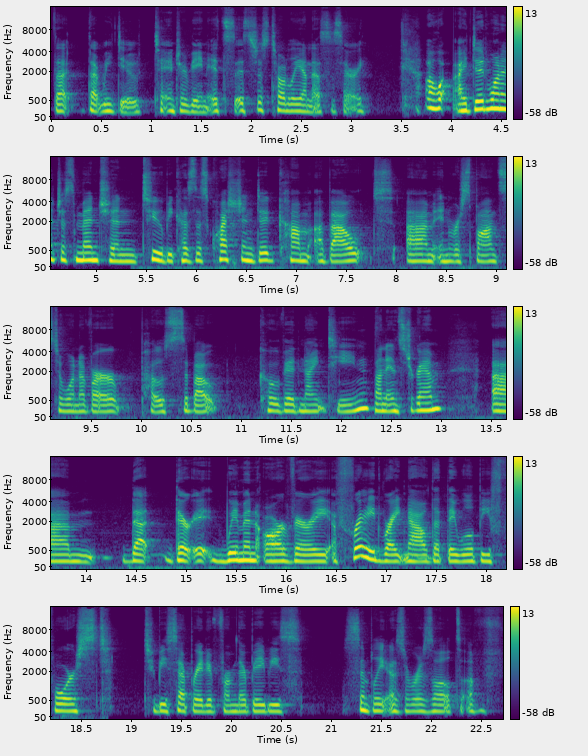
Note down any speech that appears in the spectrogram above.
that that we do to intervene. It's it's just totally unnecessary. Oh, I did want to just mention too, because this question did come about um, in response to one of our posts about COVID 19 on Instagram. Um, that there, women are very afraid right now that they will be forced to be separated from their babies simply as a result of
